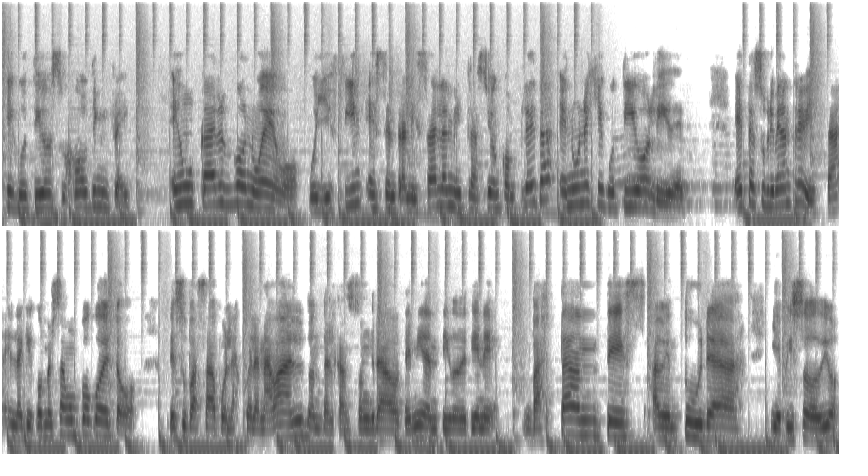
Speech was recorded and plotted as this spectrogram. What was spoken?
ejecutivo de su holding Drake. Es un cargo nuevo, cuyo fin es centralizar la administración completa en un ejecutivo líder. Esta es su primera entrevista en la que conversamos un poco de todo, de su pasado por la escuela naval, donde alcanzó un grado teniente y donde tiene bastantes aventuras y episodios,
